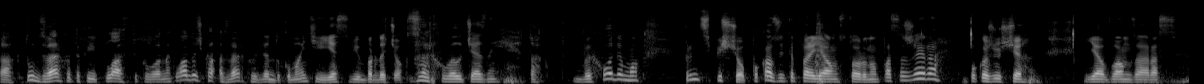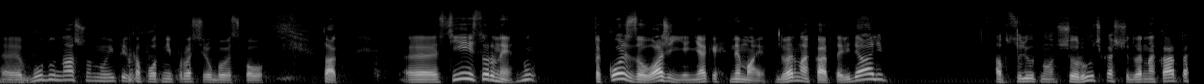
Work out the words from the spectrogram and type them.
Так, тут зверху такий пластикова накладочка, а зверху для документів є собі бардачок. Зверху величезний. Так, виходимо. В принципі, що? Показую тепер я вам сторону пасажира. Покажу ще я вам зараз е, буду нашу, ну і підкапотний простір обов'язково. Так, е, з цієї сторони, ну, також зауважень я ніяких немає. Дверна карта в ідеалі. Абсолютно, що ручка, що дверна карта,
